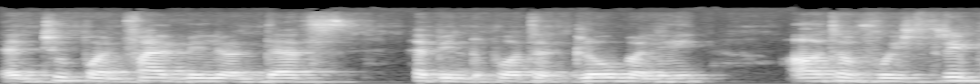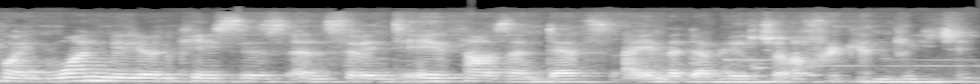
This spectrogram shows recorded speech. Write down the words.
and 2.5 million deaths have been reported globally, out of which 3.1 million cases and 78,000 deaths are in the WHO African region.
